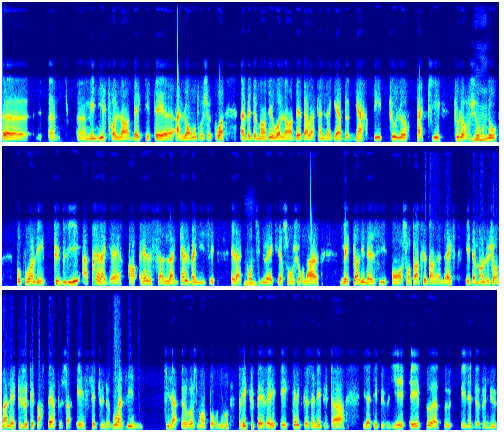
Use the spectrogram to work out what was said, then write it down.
euh, un, un ministre hollandais qui était euh, à Londres, je crois, avait demandé aux Hollandais vers la fin de la guerre de garder tous leurs papiers, tous leurs journaux pour pouvoir les publier après la guerre. Or, elle, ça l'a galvanisée. Elle a continué à écrire son journal. Mais quand les nazis ont- sont entrés dans l'annexe, évidemment, le journal a été jeté par terre, tout ça, et c'est une voisine qui l'a, heureusement pour nous, récupéré, et quelques années plus tard, il a été publié, et peu à peu, il est devenu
